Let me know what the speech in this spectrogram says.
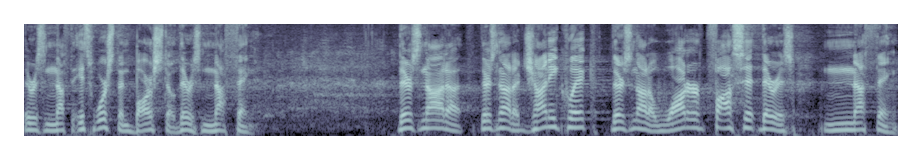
There is nothing. It's worse than Barstow. There is nothing. There's not a there's not a Johnny Quik, there's not a water faucet, there is nothing.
